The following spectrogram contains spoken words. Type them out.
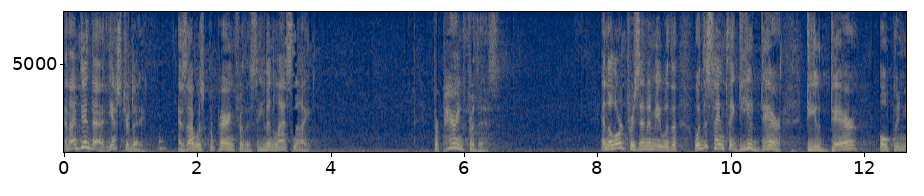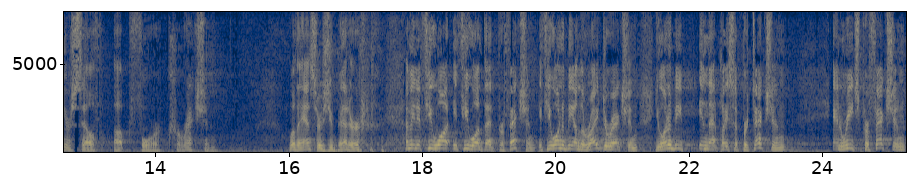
And I did that yesterday as I was preparing for this, even last night. Preparing for this. And the Lord presented me with, a, with the same thing. Do you dare? Do you dare open yourself up for correction? Well, the answer is you better. I mean, if you want if you want that perfection, if you want to be on the right direction, you want to be in that place of protection and reach perfection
